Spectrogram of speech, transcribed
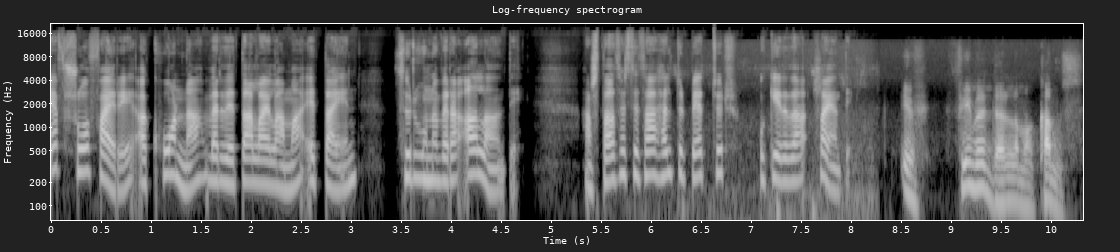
ef svo færi að kona verði Dalai Lama eitt daginn, þurfu hún að vera aðlaðandi. Hann staðfesti það heldur betur og gerir það hlægandi. If female Dalai Lama comes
